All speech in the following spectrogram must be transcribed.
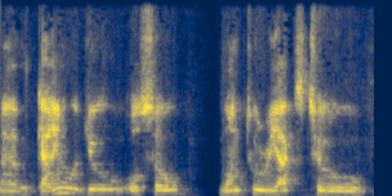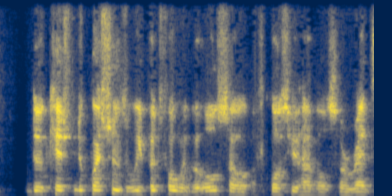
Um, Carine, would you also want to react to the, the questions we put forward, but also, of course, you have also read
